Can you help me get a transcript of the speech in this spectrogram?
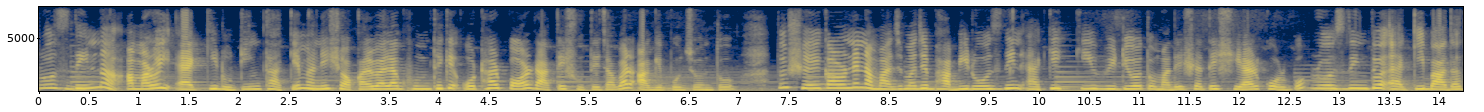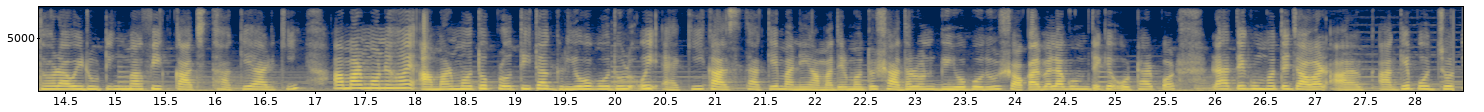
রোজ দিন না আমার ওই একই রুটিন থাকে মানে সকালবেলা ঘুম থেকে ওঠার পর রাতে শুতে যাওয়ার আগে পর্যন্ত। তো সেই কারণে না মাঝে মাঝে ভাবি রোজ দিন একই কি ভিডিও তোমাদের সাথে শেয়ার করব। রোজ দিন তো একই বাধা ধরা ওই রুটিন মাফিক কাজ থাকে আর কি। আমার মনে হয় আমার মতো প্রতিটা গৃহবধূর ওই একই কাজ থাকে মানে আমাদের মতো সাধারণ গৃহবধূর সকালবেলা ঘুম থেকে ওঠার পর রাতে ঘুমোতে যাওয়ার আগ- পর্যন্ত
